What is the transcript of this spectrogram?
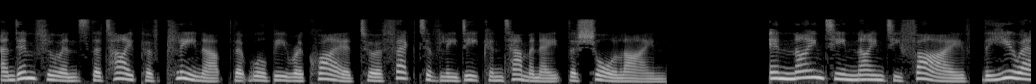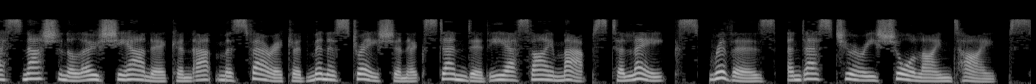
and influence the type of cleanup that will be required to effectively decontaminate the shoreline. In 1995, the U.S. National Oceanic and Atmospheric Administration extended ESI maps to lakes, rivers, and estuary shoreline types.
